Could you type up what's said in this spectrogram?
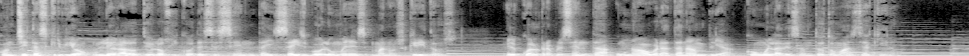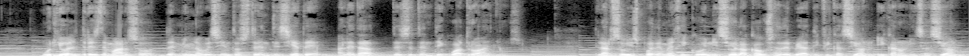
Conchita escribió un legado teológico de 66 volúmenes manuscritos, el cual representa una obra tan amplia como la de Santo Tomás de Aquino. Murió el 3 de marzo de 1937 a la edad de 74 años. El arzobispo de México inició la causa de beatificación y canonización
